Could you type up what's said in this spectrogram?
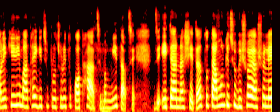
অনেকেরই মাথায় কিছু প্রচলিত কথা আছে বা মিথ আছে যে এটা না সেটা। তো তেমন কিছু বিষয় আসলে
